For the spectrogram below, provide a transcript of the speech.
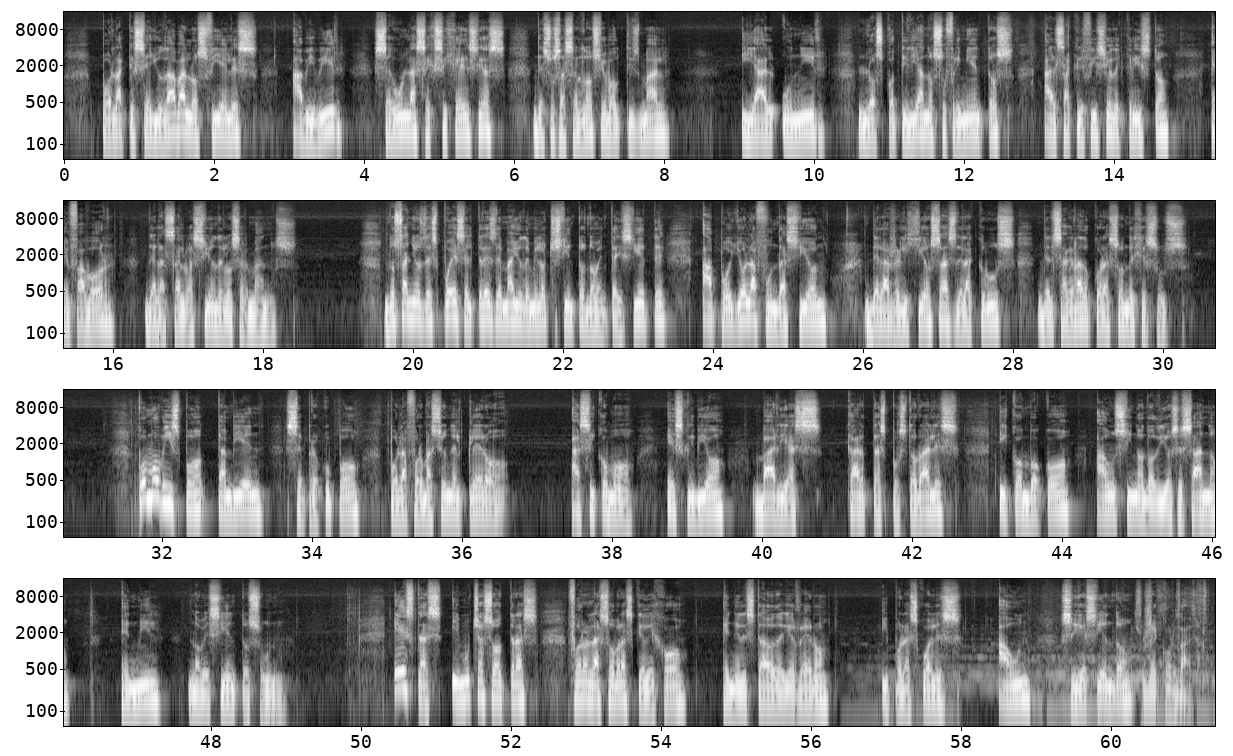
por la que se ayudaba a los fieles a vivir según las exigencias de su sacerdocio bautismal y al unir los cotidianos sufrimientos al sacrificio de Cristo en favor de la salvación de los hermanos. Dos años después, el 3 de mayo de 1897, apoyó la fundación de las religiosas de la Cruz del Sagrado Corazón de Jesús. Como obispo también se preocupó por la formación del clero, así como escribió varias cartas pastorales y convocó a un sínodo diocesano en 1901. Estas y muchas otras fueron las obras que dejó en el estado de Guerrero y por las cuales aún sigue siendo recordado.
